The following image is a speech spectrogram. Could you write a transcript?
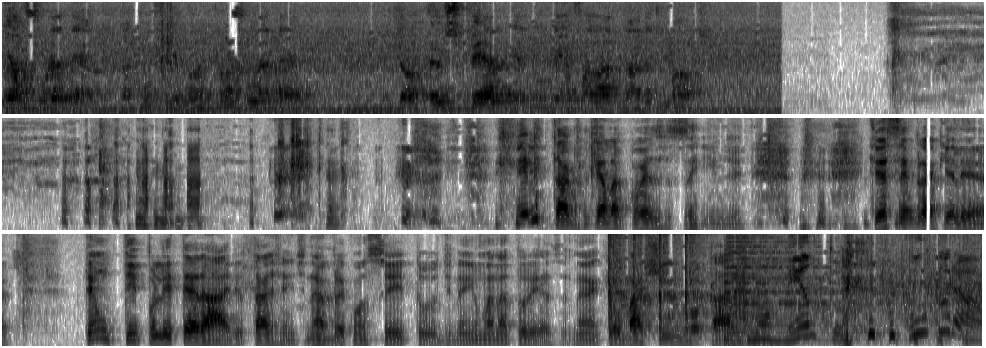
e é um fura-teto. Está confirmando que é um fura-teto. Então eu espero que ele não tenha falado nada de mal. Ele tá com aquela coisa assim, de- que é sempre aquele. Tem um tipo literário, tá, gente? Não é preconceito de nenhuma natureza, né? Que é o baixinho invocado. Momento cultural.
